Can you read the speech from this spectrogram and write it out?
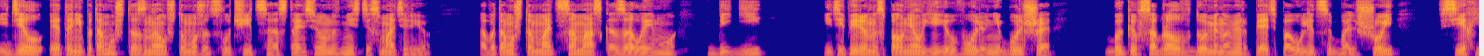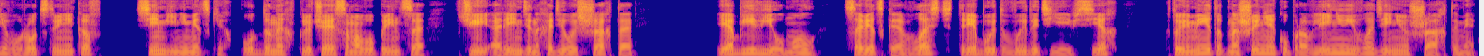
И делал это не потому, что знал, что может случиться, останься он вместе с матерью, а потому что мать сама сказала ему «беги», и теперь он исполнял ее волю не больше, Быков собрал в доме номер 5 по улице Большой всех его родственников, семьи немецких подданных, включая самого принца, в чьей аренде находилась шахта, и объявил, мол, советская власть требует выдать ей всех, кто имеет отношение к управлению и владению шахтами,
